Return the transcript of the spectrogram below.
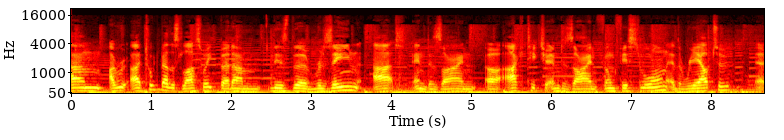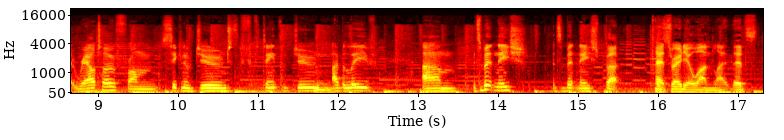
um, I, re- I talked about this last week, but um, there's the Resene Art and Design, uh, Architecture and Design Film Festival on at the Rialto, at Rialto from 2nd of June to the 15th of June, I believe. Um, it's a bit niche. It's a bit niche, but That's Radio One. Like that's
